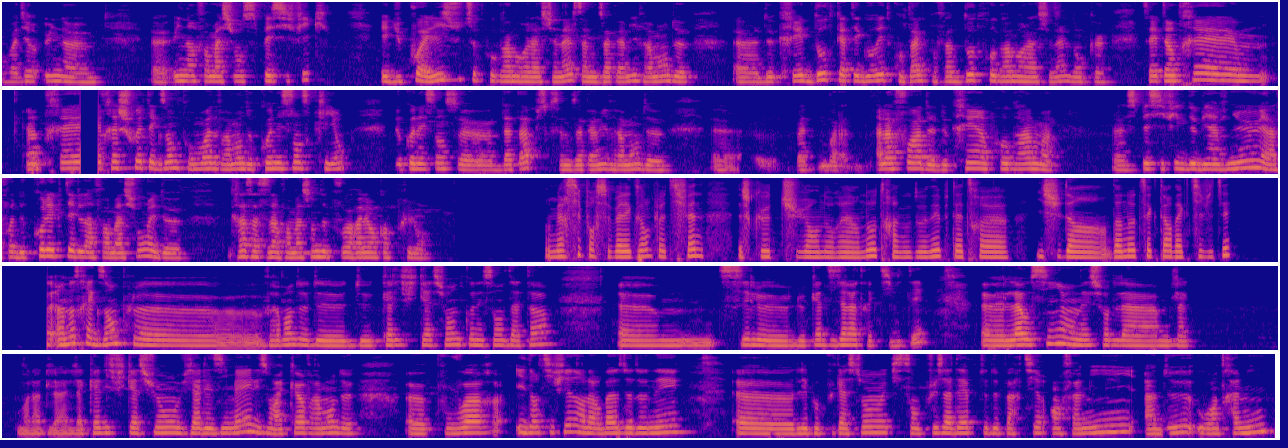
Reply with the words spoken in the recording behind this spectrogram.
on va dire, une, information spécifique. Et du coup, à l'issue de ce programme relationnel, ça nous a permis vraiment de, de créer d'autres catégories de contacts pour faire d'autres programmes relationnels. Donc, ça a été un très, un très, très chouette exemple pour moi de vraiment de connaissance client, de connaissance data, puisque ça nous a permis vraiment de, bah, voilà, à la fois de, de créer un programme euh, spécifique de bienvenue, à la fois de collecter de l'information et de, grâce à ces informations, de pouvoir aller encore plus loin. Merci pour ce bel exemple, Tiffaine. Est-ce que tu en aurais un autre à nous donner, peut-être euh, issu d'un autre secteur d'activité? Un autre exemple euh, vraiment de, de, de, qualification, de connaissance data, euh, c'est le, le, cas d'Isère Attractivité. Euh, là aussi, on est sur de la, de la voilà, de la, qualification via les emails. Ils ont à cœur vraiment de euh, pouvoir identifier dans leur base de données euh, les populations qui sont plus adeptes de partir en famille, à deux ou entre amis.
